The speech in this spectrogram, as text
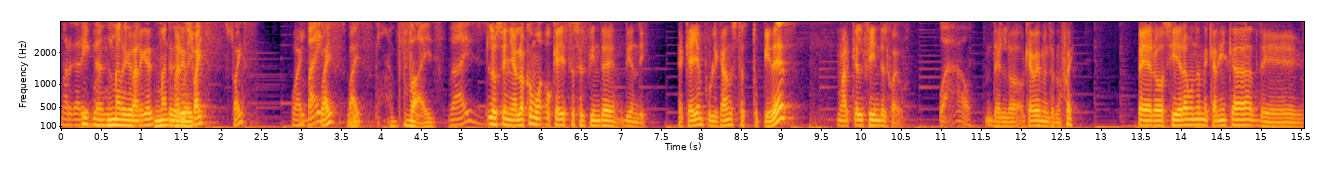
Margarita. Margaret, Margaret. Swice. Vice. Swice. Vice. Vice. Lo señaló como, ok, este es el fin de D&D. Que- Que hayan publicado esta estupidez, marca el fin del juego. Wow. De lo que obviamente no fue. Pero sí era una mecánica de...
